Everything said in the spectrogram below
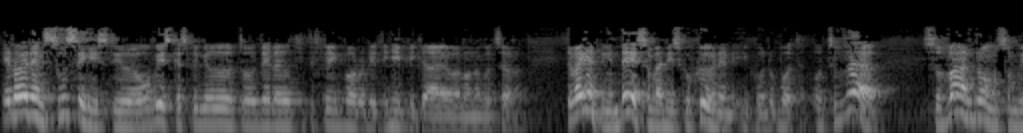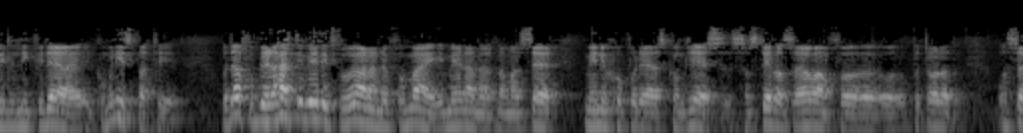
Eller är det en sossehistoria och vi ska springa ut och dela ut lite flygblad och lite hippiegrejer eller något sådant? Det var egentligen det som var diskussionen i grund och botten. Och tyvärr så vann de som ville likvidera kommunistpartiet. Och därför blir det alltid väldigt förvånande för mig emellanåt när man ser människor på deras kongress som ställer sig ovanför och på talet och så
